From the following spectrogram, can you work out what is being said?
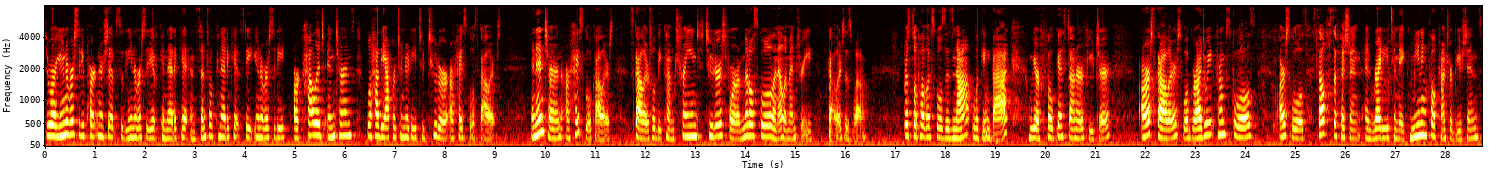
Through our university partnerships with the University of Connecticut and Central Connecticut State University, our college interns will have the opportunity to tutor our high school scholars. And in turn, our high school scholars, scholars will become trained tutors for our middle school and elementary scholars as well. Bristol Public Schools is not looking back. We are focused on our future. Our scholars will graduate from schools, our schools, self-sufficient and ready to make meaningful contributions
